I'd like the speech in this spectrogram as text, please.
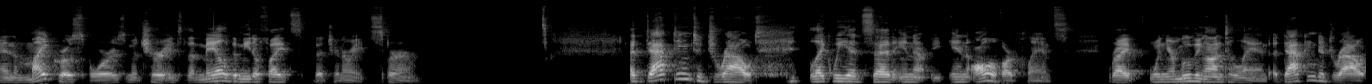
and the microspores mature into the male gametophytes that generate sperm. Adapting to drought, like we had said in, in all of our plants, right, when you're moving on to land, adapting to drought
